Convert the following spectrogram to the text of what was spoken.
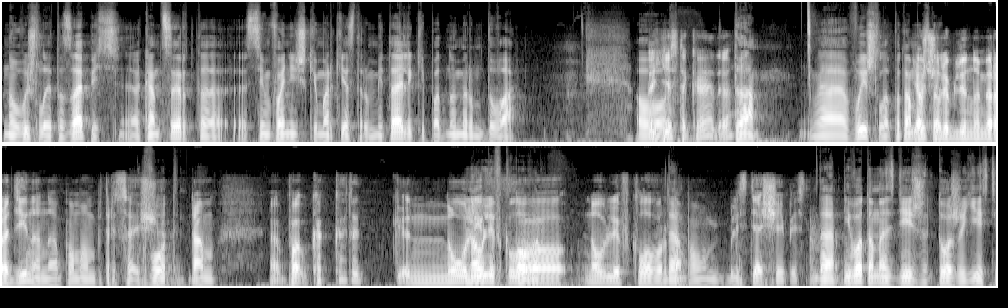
но вышла эта запись э, концерта с симфоническим оркестром «Металлики» под номером 2. Вот. Есть такая, да? Да. Э, вышла, потому Я что... очень люблю номер один, она, по-моему, потрясающая. Вот. Там, э, как, как-то No, no Leaf Clover. No Leaf Clover, да. там, по-моему, блестящая песня. Да, и вот она здесь же тоже есть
